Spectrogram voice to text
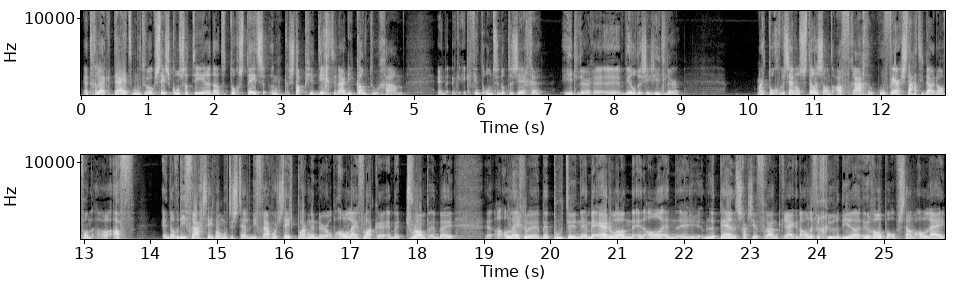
En tegelijkertijd moeten we ook steeds constateren dat we toch steeds een stapje dichter naar die kant toe gaan. En ik vind het onzin om te zeggen Hitler, uh, Wilders is Hitler. Maar toch, we zijn ons stel aan het afvragen... hoe ver staat hij daar dan van af? En dat we die vraag steeds maar moeten stellen. Die vraag wordt steeds prangender op allerlei vlakken. En bij Trump en bij, allerlei, bij Poetin en bij Erdogan en, al, en Le Pen straks in Frankrijk. En alle figuren die in Europa opstaan op allerlei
